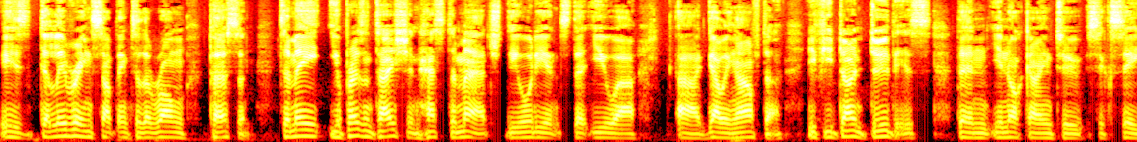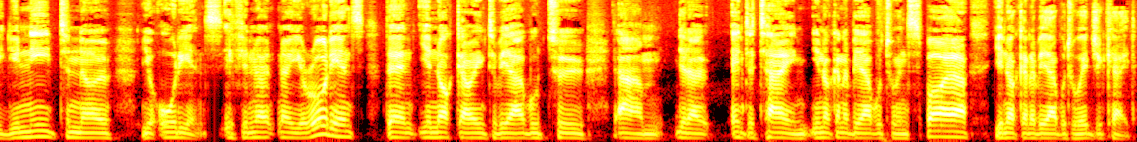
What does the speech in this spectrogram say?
is delivering something to the wrong person. To me, your presentation has to match the audience that you are uh, going after. If you don't do this, then you're not going to succeed. You need to know your audience. If you don't know your audience, then you're not going to be able to, um, you know, entertain. You're not going to be able to inspire. You're not going to be able to educate.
